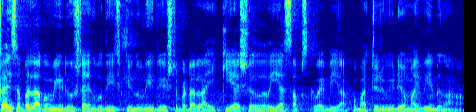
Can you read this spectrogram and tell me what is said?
ഗൈസ് അപ്പോൾ എല്ലാവർക്കും വീഡിയോ ഇഷ്ടമായിരുന്നു പ്രതീക്ഷിക്കുന്നു. വീഡിയോ ഇഷ്ടപ്പെട്ടാൽ ലൈക്ക് ചെയ്യുക ഷെയർ ചെയ്യുക സബ്സ്ക്രൈബ് ചെയ്യുക. അപ്പോൾ മറ്റൊരു വീഡിയോയുമായി വീണ്ടും കാണാം.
